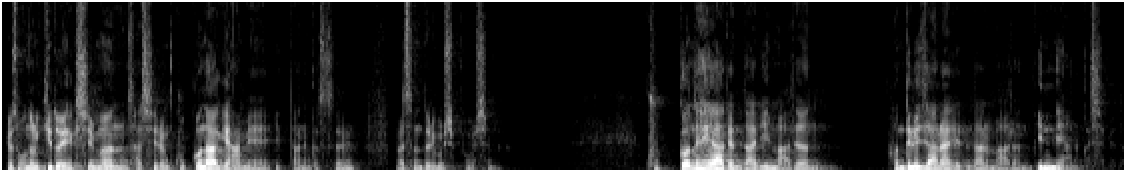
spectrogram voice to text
그래서 오늘 기도의 핵심은 사실은 굳건하게 함에 있다는 것을 말씀드리고 싶은 것입니다. 굳건해야 된다 이 말은 흔들리지 않아야 된다는 말은 인내하는 것입니다.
